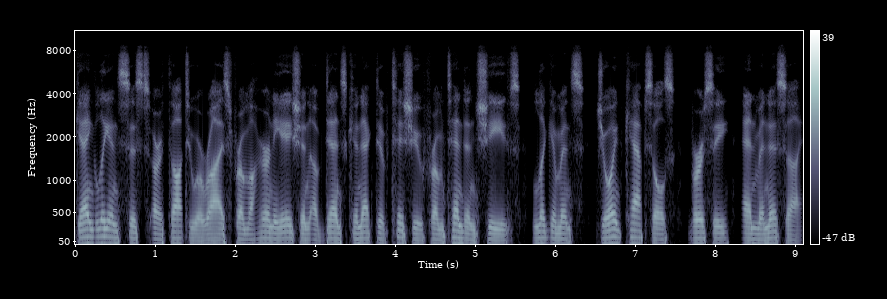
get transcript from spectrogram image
Ganglion cysts are thought to arise from a herniation of dense connective tissue from tendon sheaths, ligaments, joint capsules, bursae, and menisci.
